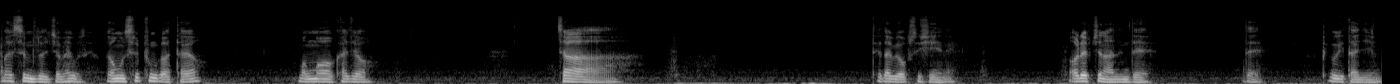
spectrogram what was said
말씀들 좀 해보세요. 너무 슬픈 것 같아요? 먹먹하죠? 자, 대답이 없으시네. 어렵진 않은데, 네. 피고기타님.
